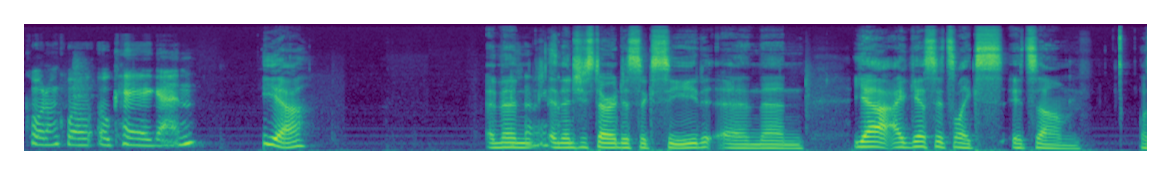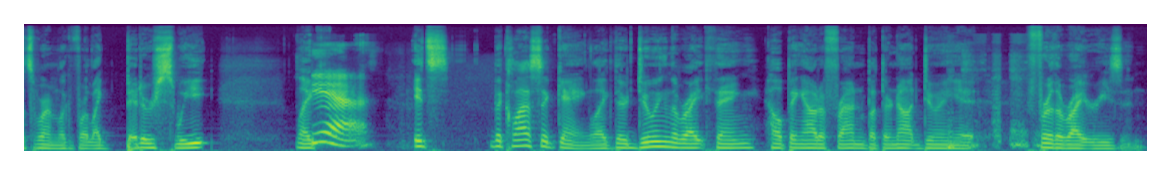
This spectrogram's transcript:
quote unquote okay again. Yeah. And then and then she started to succeed and then yeah, I guess it's like it's um what's the word I'm looking for? Like bittersweet. Like Yeah. it's the classic gang. Like they're doing the right thing, helping out a friend, but they're not doing it for the right reason.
